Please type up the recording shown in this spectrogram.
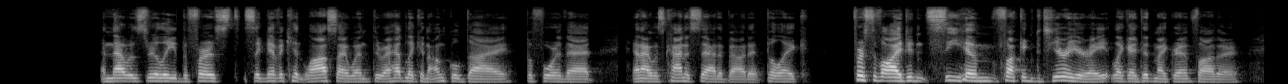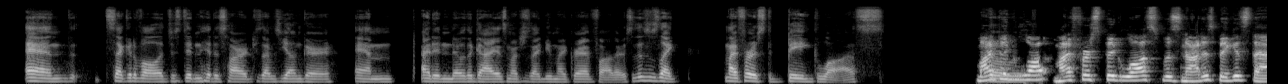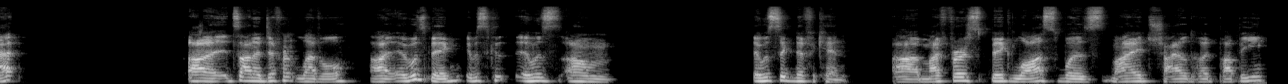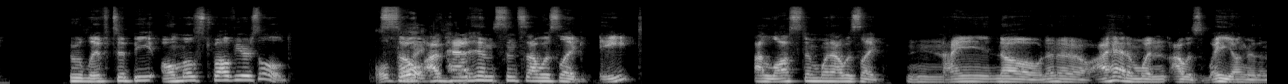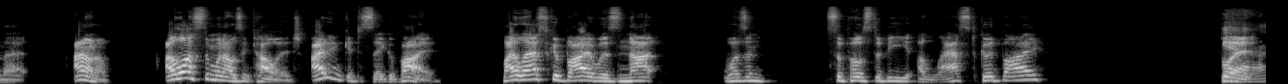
And that was really the first significant loss I went through. I had like an uncle die before that, and I was kind of sad about it. But like, first of all, I didn't see him fucking deteriorate like I did my grandfather. And second of all, it just didn't hit as hard because I was younger and I didn't know the guy as much as I knew my grandfather. So this was like my first big loss. My big loss, my first big loss was not as big as that. Uh, it's on a different level. Uh, it was big. It was it was um it was significant. Uh, my first big loss was my childhood puppy, who lived to be almost twelve years old. Oh so boy. I've had him since I was like eight. I lost him when I was like nine. No, no, no, no. I had him when I was way younger than that. I don't know. I lost him when I was in college. I didn't get to say goodbye. My last goodbye was not wasn't supposed to be a last goodbye. But yeah.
